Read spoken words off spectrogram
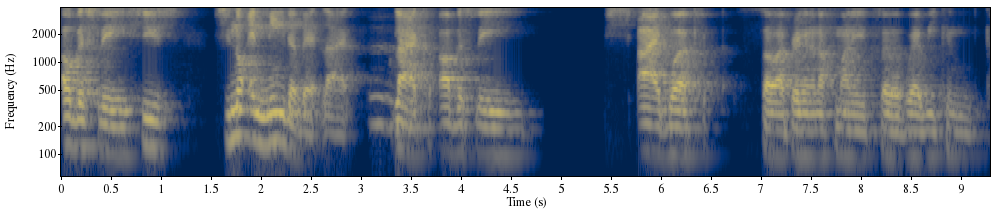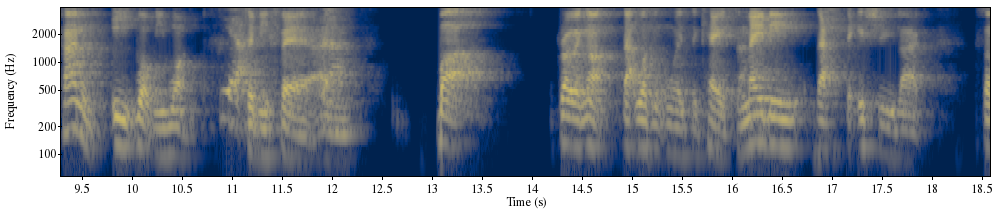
obviously she's she's not in need of it. Like Mm. like obviously I work, so I bring in enough money so where we can kind of eat what we want. yeah. To be fair, and Yeah. but growing up, that wasn't always the case, and maybe that's the issue. Like so,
